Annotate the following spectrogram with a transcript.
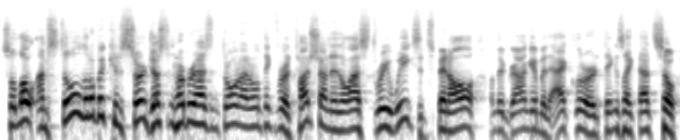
So, low, I'm still a little bit concerned. Justin Herbert hasn't thrown, I don't think, for a touchdown in the last three weeks. It's been all on the ground game with Ekeler or things like that. So,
